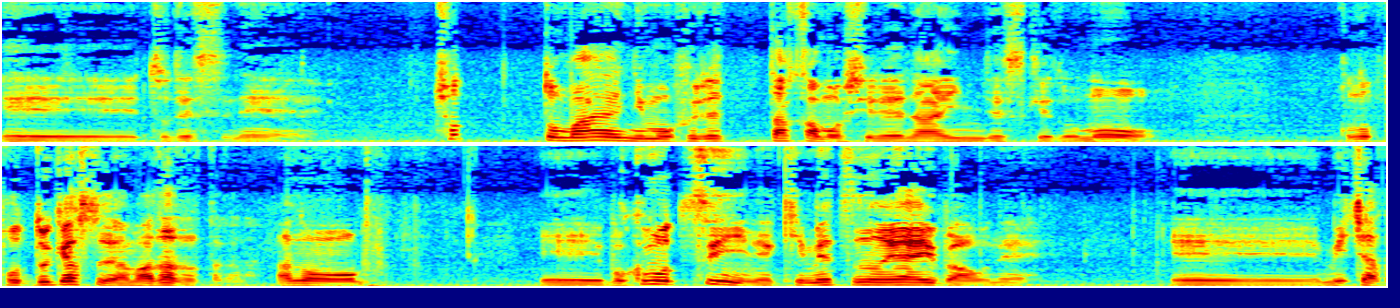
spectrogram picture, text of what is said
えー、とですね、ちょっと前にも触れたかもしれないんですけども、このポッドキャストではまだだったかな。あの、えー、僕もついにね、鬼滅の刃をね、えー、見ちゃっ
